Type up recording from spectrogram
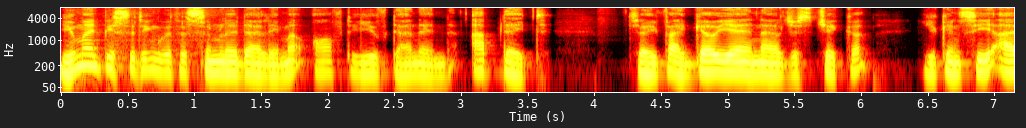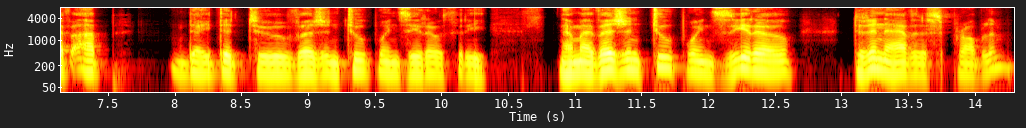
You might be sitting with a similar dilemma after you've done an update. So if I go here and I'll just check up, you can see I've updated to version 2.03. Now my version 2.0 didn't have this problem.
